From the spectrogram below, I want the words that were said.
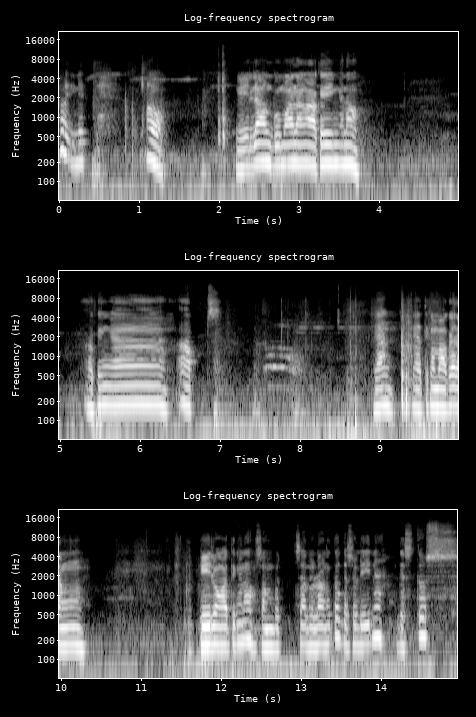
Ha, init. Oh, ngayon lang gumana ang aking ano, aking ah, apps. Yan, natin kumakay ng kilo ng ating ano, sambot sa ano lang ito, gasolina, gastos.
